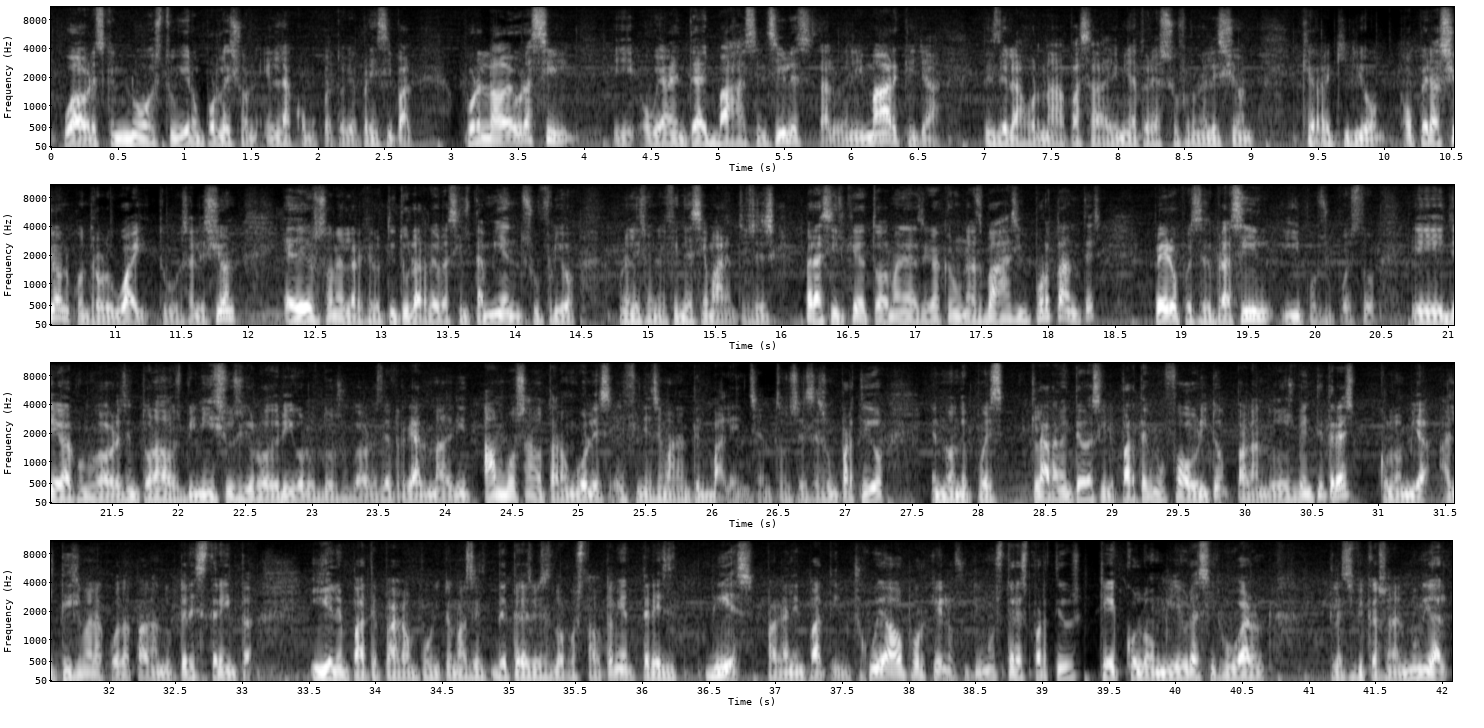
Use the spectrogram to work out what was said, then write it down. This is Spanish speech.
jugadores que no estuvieron por lesión en la convocatoria principal. Por el lado de Brasil, y obviamente hay bajas sensibles, está lo de Neymar que ya desde la jornada pasada eliminatoria sufrió una lesión que requirió operación. Contra Uruguay tuvo esa lesión. Ederson, el arquero titular de Brasil, también sufrió una lesión el fin de semana. Entonces, Brasil que de todas maneras llega con unas bajas importantes, pero pues es Brasil y por supuesto eh, llega con jugadores entonados. Vinicius y Rodrigo, los dos jugadores del Real Madrid, ambos anotaron goles el fin de semana ante el Valencia. Entonces es un partido en donde pues claramente Brasil parte como favorito, pagando 2.23. Colombia altísima la cuota, pagando 3.30 y el empate paga un poquito más de, de tres veces lo apostado también, 3.10 paga el empate. Mucho cuidado porque los últimos tres partidos que Colombia y Brasil jugaron clasificación al Mundial,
